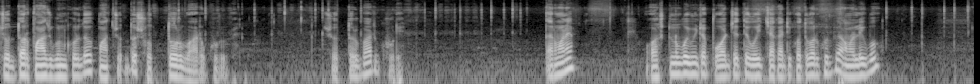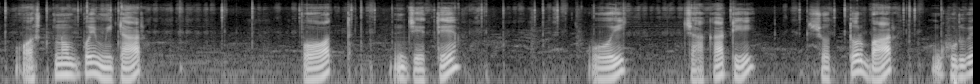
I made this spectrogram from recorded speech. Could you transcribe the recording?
চোদ্দ আর পাঁচ গুণ করে দেবো পাঁচ, চোদ্দ, সত্তর বার ঘুরবে। সত্তর বার ঘুরে। তার মানে অষ্টানব্বই মিটার পর যেতে ওই চাকাটি কতবার ঘুরবে আমরা লিখব অষ্টানব্বই মিটার পথ যেতে ওই চাকাটি সত্তর বার ঘুরবে।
